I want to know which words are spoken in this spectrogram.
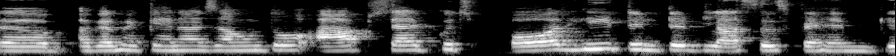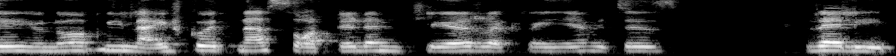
अगर मैं कहना चाहूँ तो आप शायद कुछ और ही टिंटेड ग्लासेस पहन के यू you नो know, अपनी लाइफ को इतना सॉर्टेड एंड क्लियर रख रही हैं विच इज really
